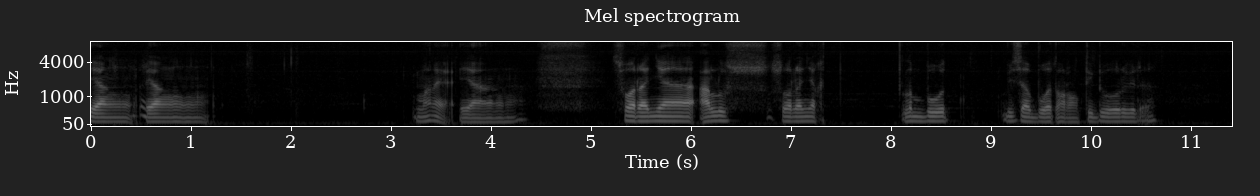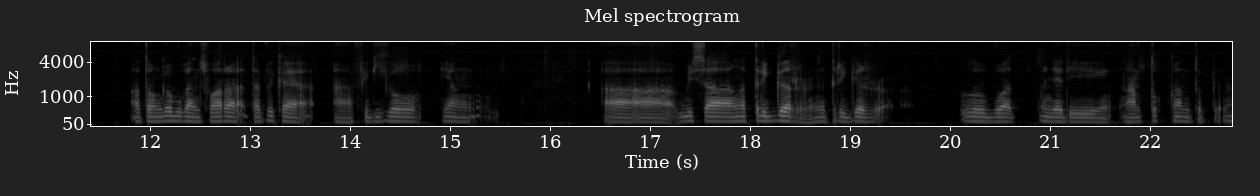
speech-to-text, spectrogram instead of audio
Yang yang mana ya? Yang suaranya halus suaranya lembut bisa buat orang tidur gitu atau enggak bukan suara tapi kayak uh, video yang uh, bisa nge-trigger nge-trigger lu buat menjadi ngantuk ngantuk gitu.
